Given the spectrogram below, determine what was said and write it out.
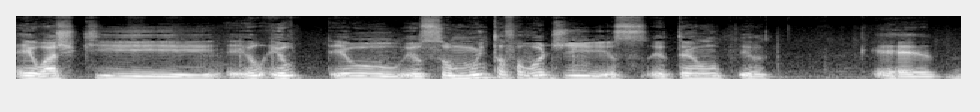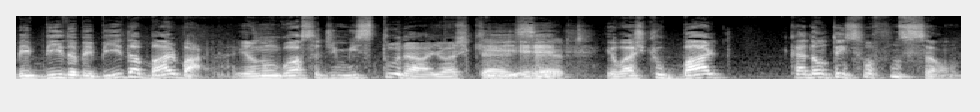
Eu acho que eu, eu, eu, eu sou muito a favor de. Eu, eu tenho. Eu, é, bebida, bebida, bar, bar. Eu não gosto de misturar. Eu acho que, É, é, eu acho que o bar, cada um tem sua função.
